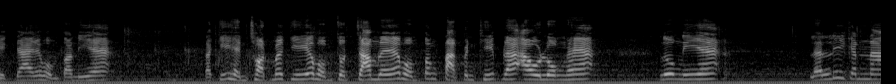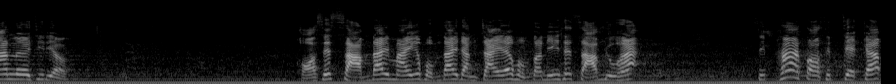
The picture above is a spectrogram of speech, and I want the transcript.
ด็กๆได้นะผมตอนนี้ฮะ ตะกี้เห็นช็อตเมื่อกี้ครับผมจดจำเลยครับผมต้องตัดเป็นคลิปแล้วเอาลงฮะ ลูกนี้ฮะแรลลี่กันนานเลยทีเดียว ขอเซตสามได้ไหมครับผมได้ดั่งใจแล้วผมตอนนี้เซตสามอยู่ฮะสิบห้าต่อสิบเจ็ดครับ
